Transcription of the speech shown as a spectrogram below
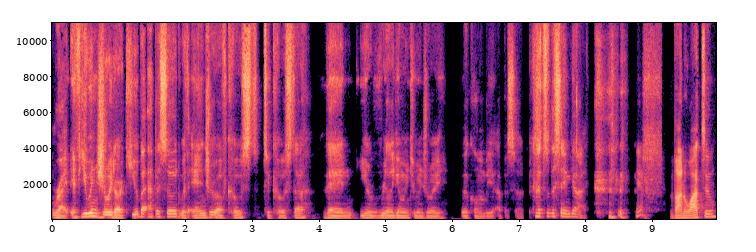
Right. If you enjoyed our Cuba episode with Andrew of Coast to Costa, then you're really going to enjoy the Colombia episode because it's the same guy. Yeah. Vanuatu.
